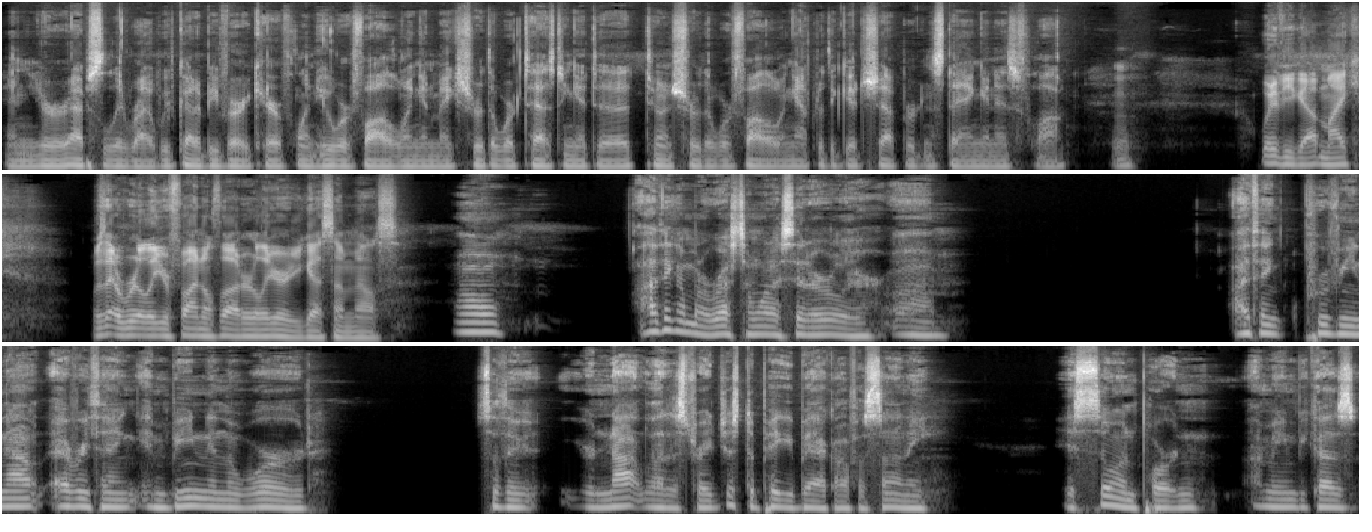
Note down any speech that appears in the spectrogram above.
And you're absolutely right. We've got to be very careful in who we're following and make sure that we're testing it to, to ensure that we're following after the good shepherd and staying in his flock. Mm. What have you got, Mike? Was that really your final thought earlier or you got something else? Oh, I think I'm going to rest on what I said earlier. Um, I think proving out everything and being in the Word so that you're not led astray, just to piggyback off of Sonny, is so important. I mean, because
